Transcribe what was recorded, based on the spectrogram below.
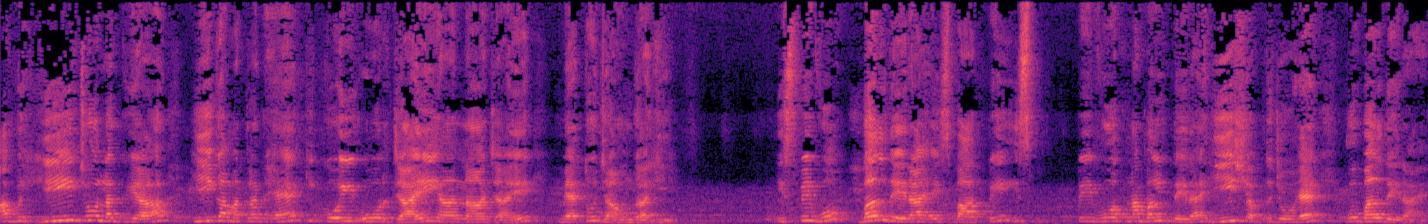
अब ही जो लग गया, ही का मतलब है कि कोई और जाए या ना जाए, मैं तो जाऊँगा ही। इस पे वो बल दे रहा है इस बात पे, इस पे वो अपना बल दे रहा है, ही शब्द जो है, वो बल दे रहा है।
